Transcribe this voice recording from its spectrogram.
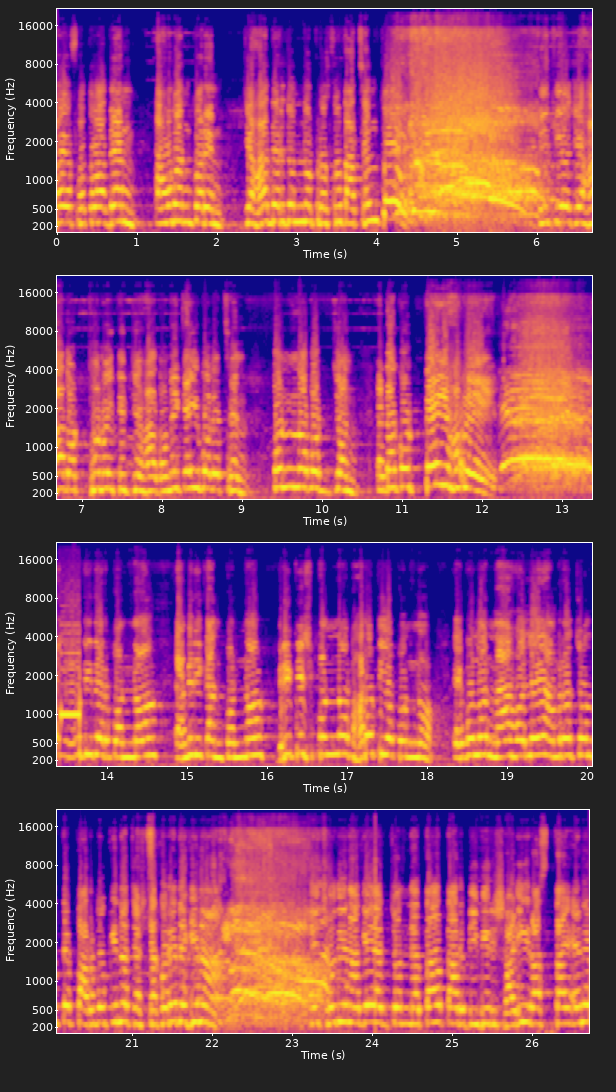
হয়ে ফতোয়া দেন আহ্বান করেন, জেহাদের জন্য প্রস্তুত আছেন তো? দ্বিতীয় জেহাদ অর্থনৈতিক জেহাদ, অনেকেই বলেছেন, পণ্য বর্জন, এটা করতেই হবে। পণ্য, আমেরিকান পণ্য, ব্রিটিশ পণ্য, ভারতীয় পণ্য, এগুলো না হলে আমরা চলতে পারব কিনা চেষ্টা করে দেখি না। কিছুদিন আগে একজন নেতা তার বিবির শাড়ি রাস্তায় এনে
